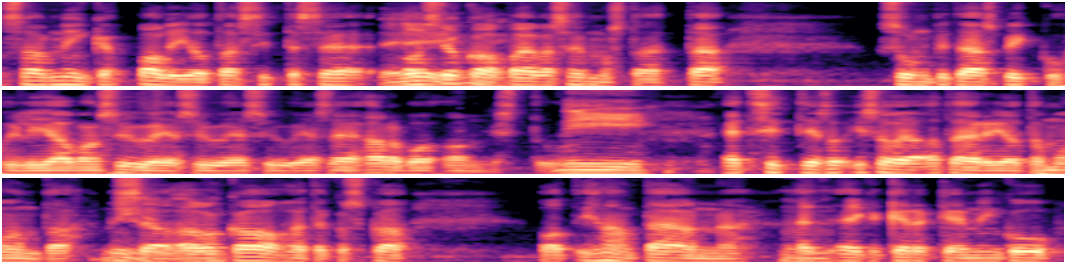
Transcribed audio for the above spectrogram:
saa niinkään paljon, tai sitten se Ei, olisi joka niin. päivä semmoista, että sun pitäisi pikkuhiljaa vaan syödä ja syödä ja syödä, ja se harvoin onnistuu. Niin, Että sitten jos on isoja aterioita monta, niin, Niin se on on. aivan kauheata, koska oot ihan täynnä, mm. et, eikä kerkeä niinku,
